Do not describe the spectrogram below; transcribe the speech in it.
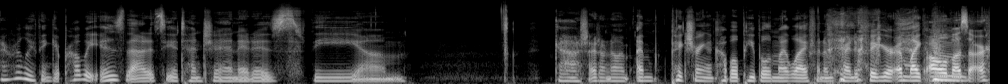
I really think it probably is that. It's the attention. It is the, um, gosh, I don't know. I'm, I'm picturing a couple people in my life and I'm trying to figure, I'm like, All of hmm. us are.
